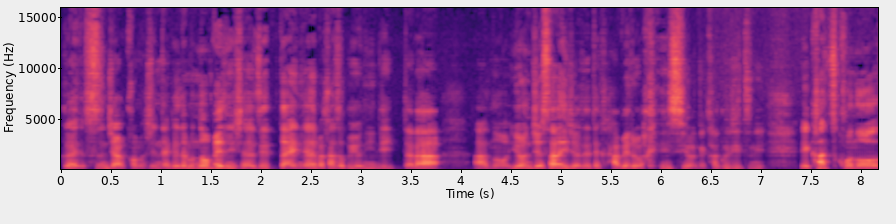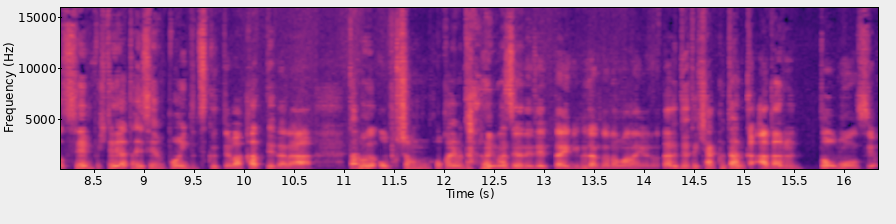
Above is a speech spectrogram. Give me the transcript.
ぐらいで済んじゃうかもしれないけどでも延べにしたら絶対に例えば家族4人で行ったらあの40皿以上絶対食べるわけですよね確実に。でかつこの1人当たり1000ポイント作って分かってたら多分オプション他にも頼みますよね絶対に普段頼まないような。だから絶対100単価上がると思うんですよ。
